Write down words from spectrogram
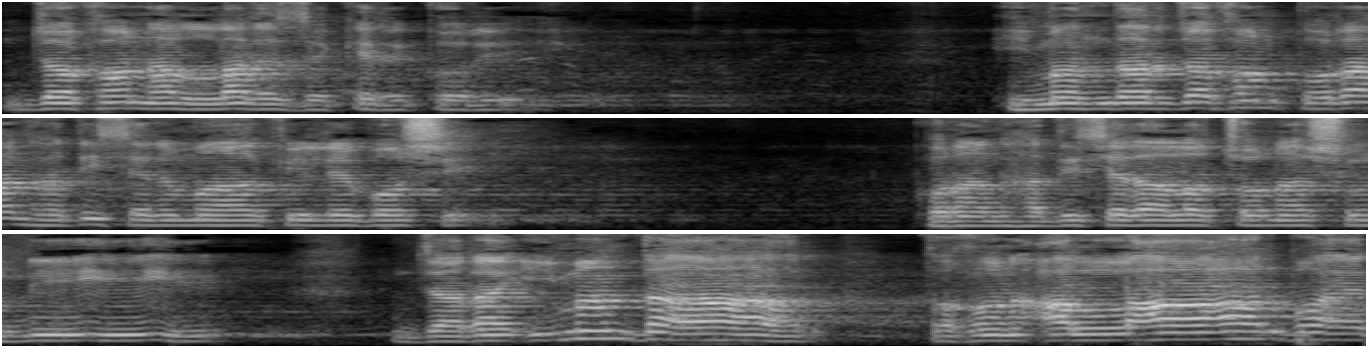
যখন আল্লাহর জেকের করে, ইমানদার যখন কোরআন হাদিসের মাহফিলে বসে, কোরআন হাদিসের আলোচনা শুনি, যারা ইমানদার তখন আল্লাহর ভয়ে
